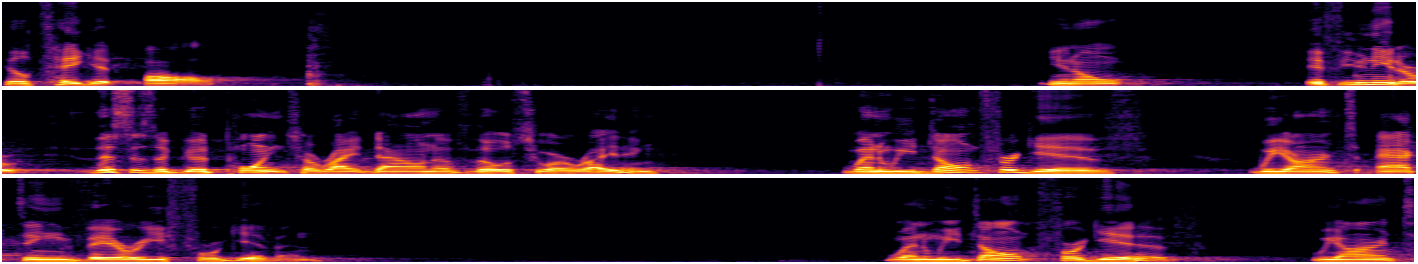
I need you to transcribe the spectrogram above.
He'll take it all. You know, if you need a, this is a good point to write down of those who are writing. When we don't forgive, we aren't acting very forgiven. When we don't forgive, we aren't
